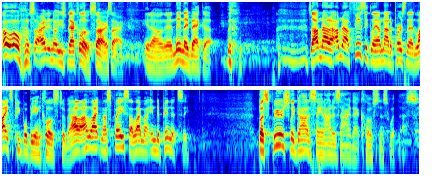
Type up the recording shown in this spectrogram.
"Oh, oh, sorry, I didn't know you was that close. Sorry, sorry," you know, and then they back up. so I'm not, a, I'm not physically, I'm not a person that likes people being close to me. I, I like my space, I like my independency. But spiritually, God is saying, I desire that closeness with us.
